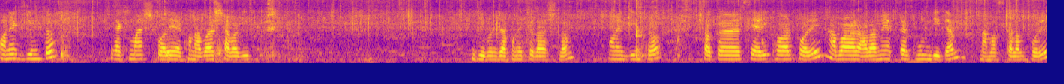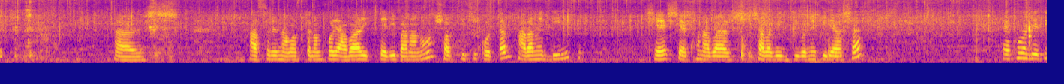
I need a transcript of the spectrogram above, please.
অনেক দিন তো, এক মাস পরে এখন আবার স্বাভাবিক জীবনযাপনে চলে আসলাম। অনেক দিন তো সকাল স্যারি খাওয়ার পরে আবার আরামে একটা ঘুম দিতাম, নামাজ কালাম পরে আর আসরে নামাজ কালাম পরে আবার ইত্যাদি বানানো সব কিছু করতাম। আরামের দিন শেষ, এখন আবার স্বাভাবিক জীবনে ফিরে আসা। এখনও যেহেতু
